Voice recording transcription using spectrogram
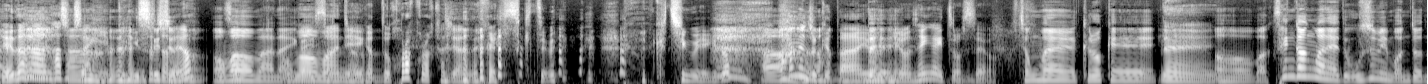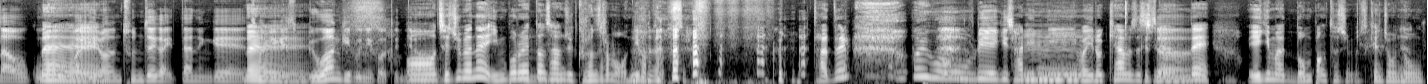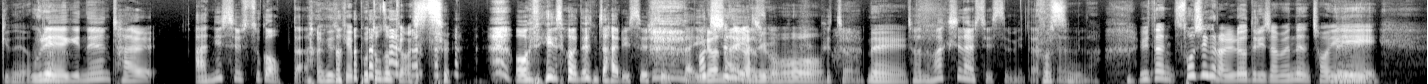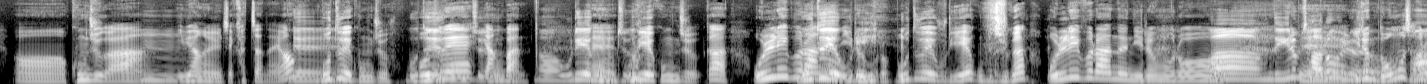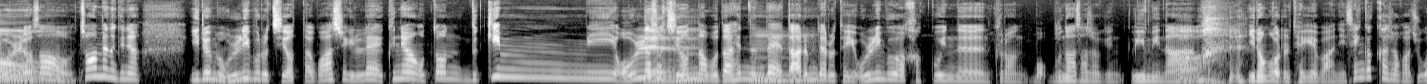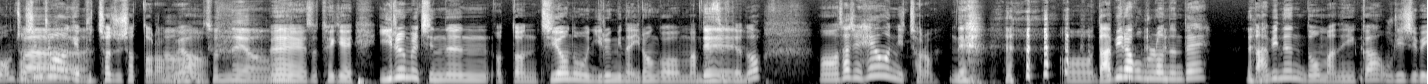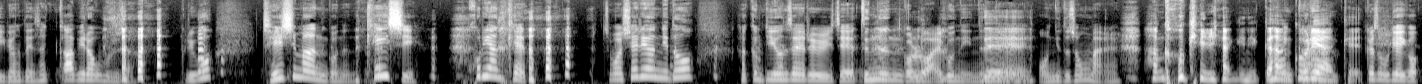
대단한 하숙생이 또 아, 있었잖아요. 그죠. 어마어마한 아이가 어마어마한 있었죠. 얘가 또 호락호락하지 않은 애가 있었기 때문에 그 친구 얘기도 아, 하면 좋겠다 이런 네. 이런 생각이 들었어요. 정말 그렇게 네. 어막 생각만 해도 웃음이 먼저 나오고 네. 막 이런 존재가 있다는 게 네. 참 이게 좀 묘한 기분이거든요. 어, 제 주변에 인보를 했던 음. 사람 중에 그런 사람은 언니밖에 없어요. 다들 아이고 우리 애기 잘 있니 음, 막 이렇게 하면서 그죠. 지내는데 얘기만 해도 너무 빵 터지면서 걔 정말 너무 웃기네요. 우리 애기는 잘 안 있을 수가 없다. 아, 그래서 걔 보통 성격 아니었어요. 어디서든 잘 있을 수 있다. 이런 확신을. 가지고. 그렇죠. 네. 저는 확신할 수 있습니다. 그렇습니다. 일단 소식을 알려드리자면은 저희 네. 어, 공주가 음. 입양을 이제 갔잖아요. 네. 모두의 공주, 모두의, 공주. 양반. 어, 우리의 네, 공주. 우리의 공주가 올리브라는 모두의 우리. 이름으로 모두의 우리의 공주가 올리브라는 이름으로 와, 근데 이름 네, 잘 어울려요. 이름 너무 잘 어. 어울려서 처음에는 그냥 이름을 음. 올리브로 지었다고 하시길래 그냥 어떤 느낌이 어울려서 네. 지었나 보다 했는데 음. 나름대로 되게 올리브가 갖고 있는 그런 뭐 문화사적인 의미나 어. 이런 거를 되게 많이 생각하셔가지고 엄청 와. 신중하게 붙여주셨더라고요. 어, 좋네요. 네, 그래서 되게 이름을 짓는 어떤 지어놓은 이름이나 이런 것만 네. 봤을 때도 어, 사실 혜영 언니처럼 네. 어, 나비라고 불렀는데 나비는 너무 많으니까 우리 집에 입양된 까비라고 부르자. 그리고 제일 심한 거는 케이씨 코리안 캣. 정말 쉐리 언니도 가끔 비욘세를 이제 듣는 걸로 알고는 있는데 네. 언니도 정말 한국 일량이니까 그러니까. 코리안 캣. 그래서 우리가 이거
